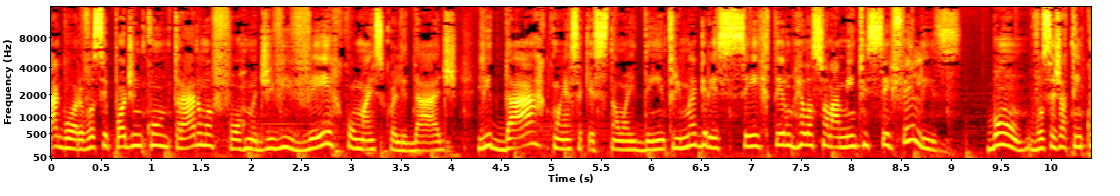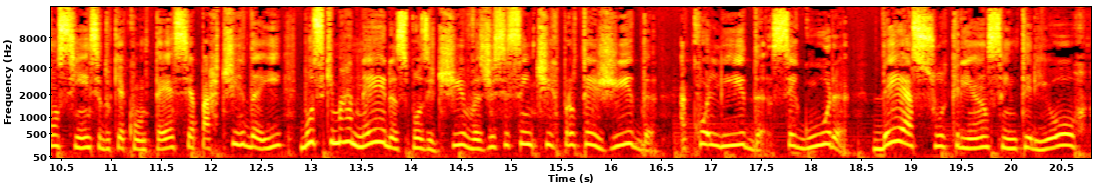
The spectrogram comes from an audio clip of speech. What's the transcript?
Agora, você pode encontrar uma forma de viver com mais qualidade, lidar com essa questão aí dentro, emagrecer, ter um relacionamento e ser feliz. Bom, você já tem consciência do que acontece e a partir daí busque maneiras positivas de se sentir protegida, acolhida, segura. Dê à sua criança interior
